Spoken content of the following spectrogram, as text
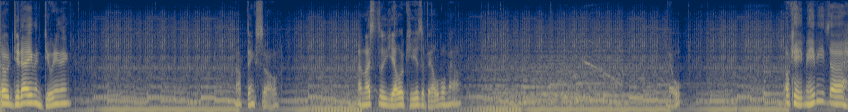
So did I even do anything? I don't think so. Unless the yellow key is available now. Nope. Okay, maybe the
